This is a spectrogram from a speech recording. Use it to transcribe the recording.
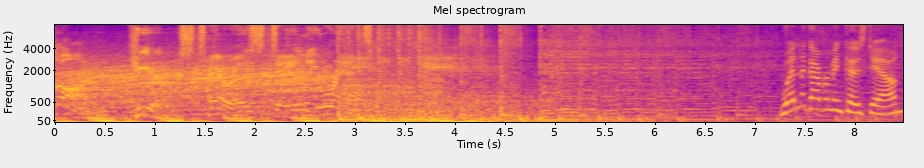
on. Here's Tara's Daily Rant. When the government goes down,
